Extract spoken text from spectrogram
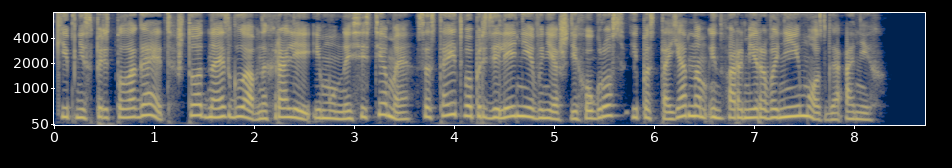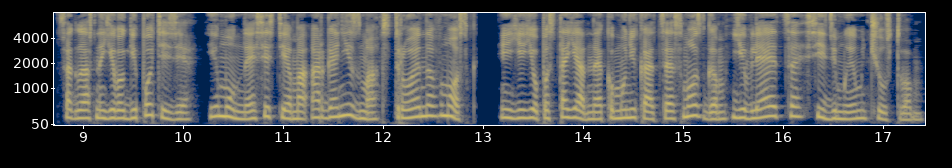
Кипнис предполагает, что одна из главных ролей иммунной системы состоит в определении внешних угроз и постоянном информировании мозга о них. Согласно его гипотезе, иммунная система организма встроена в мозг, и ее постоянная коммуникация с мозгом является седьмым чувством.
